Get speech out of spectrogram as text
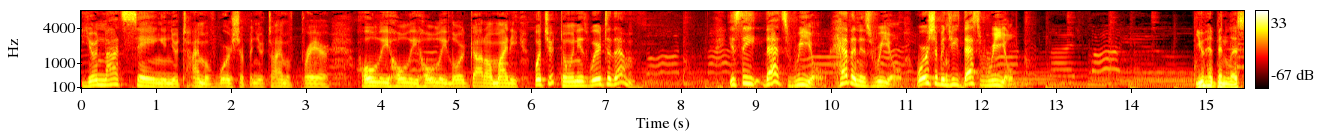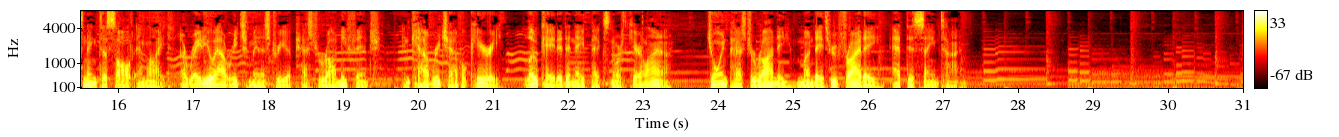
you're not saying in your time of worship, in your time of prayer, Holy, holy, holy Lord God Almighty, what you're doing is weird to them. You see, that's real. Heaven is real. Worshiping Jesus, that's real. You have been listening to Salt and Light, a radio outreach ministry of Pastor Rodney Finch in Calvary Chapel, Cary, located in Apex, North Carolina. Join Pastor Rodney Monday through Friday at this same time.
